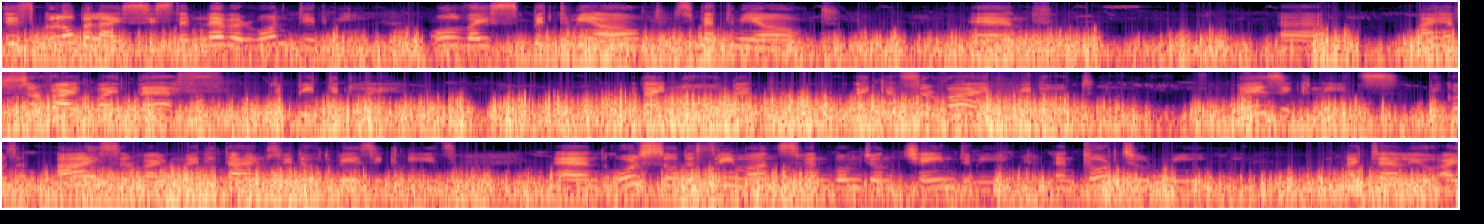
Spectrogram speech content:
This globalized system never wanted me, always spit me out, spat me out. And uh, I have survived my death repeatedly. And I know that I can survive without basic needs because I survived many times without basic needs and also the three months when Bomjon chained me and tortured me, I tell you, I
